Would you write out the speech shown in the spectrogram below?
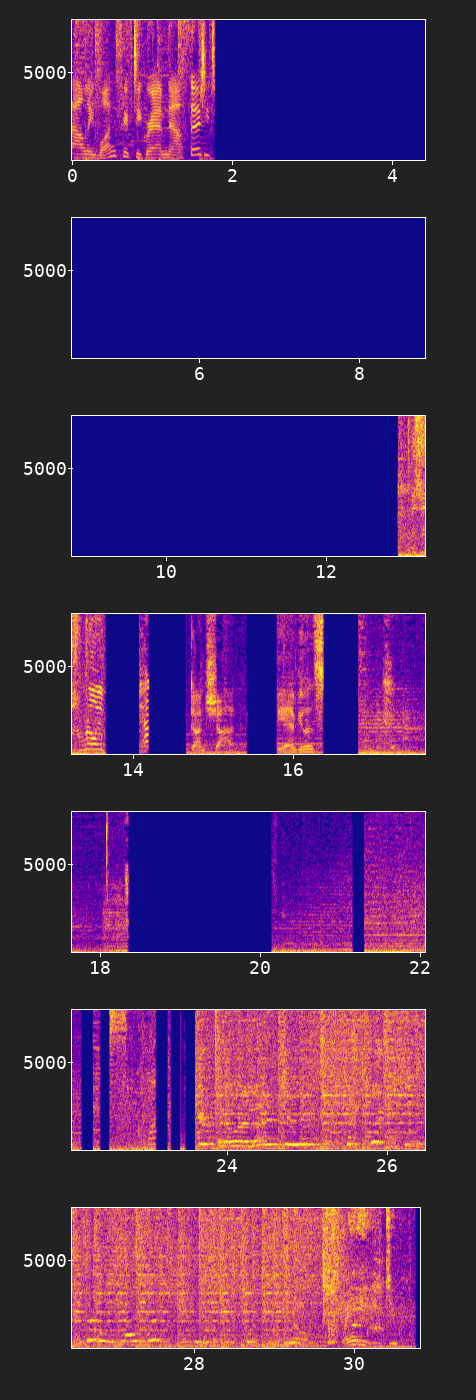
Ali 150 gram now 32. This is really gunshot. The ambulance way to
